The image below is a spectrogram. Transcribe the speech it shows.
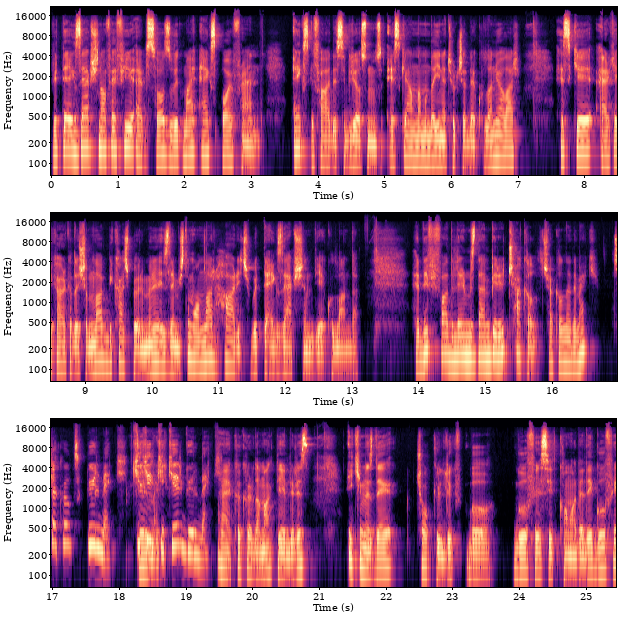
With the exception of a few episodes with my ex-boyfriend. Ex ifadesi biliyorsunuz eski anlamında yine Türkçe'de kullanıyorlar. Eski erkek arkadaşımla birkaç bölümünü izlemiştim. Onlar hariç with the exception diye kullandı. Hedef ifadelerimizden biri chuckle. Chuckle ne demek? Chuckled gülmek. Kikir Gülmek. kikir gülmek. Evet, kıkırdamak diyebiliriz. İkimiz de çok güldük bu Goofy sitcom'a dedi. Goofy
